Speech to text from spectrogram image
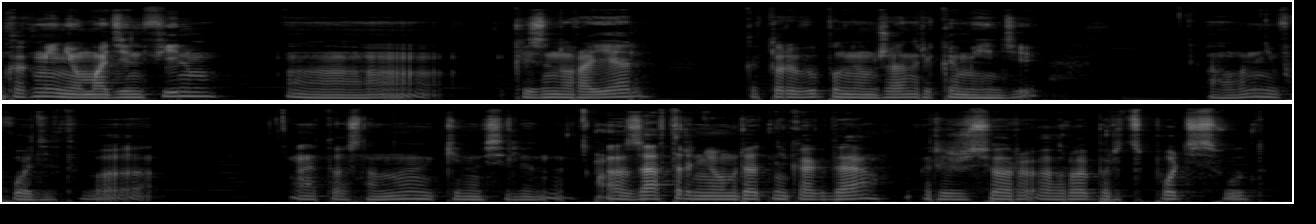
как минимум один фильм, а, Казино Рояль, который выполнен в жанре комедии. А он не входит в эту основную киновселенную. «Завтра не умрет никогда» режиссер Роберт Споттисвуд –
